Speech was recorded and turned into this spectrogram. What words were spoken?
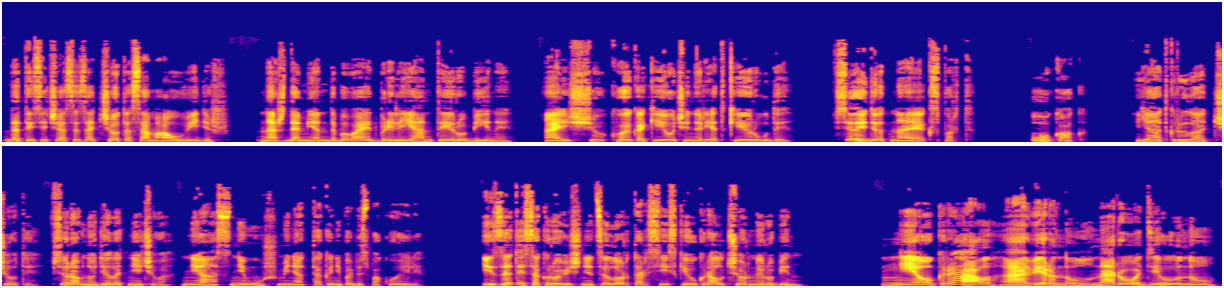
Да ты сейчас из отчета сама увидишь. Наш домен добывает бриллианты и рубины, а еще кое-какие очень редкие руды. Все идет на экспорт. О как! Я открыла отчеты. Все равно делать нечего. Ни ас, ни муж меня так и не побеспокоили. Из этой сокровищницы лорд Арсийский украл черный рубин. «Не украл, а вернул на родиуну»,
